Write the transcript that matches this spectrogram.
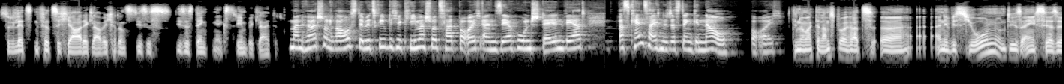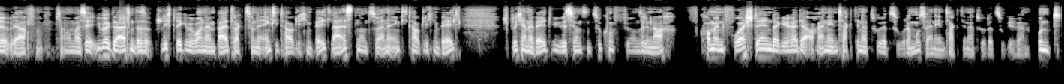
so die letzten 40 Jahre, glaube ich, hat uns dieses, dieses Denken extrem begleitet. Man hört schon raus, der betriebliche Klimaschutz hat bei euch einen sehr hohen Stellenwert. Was kennzeichnet das denn genau? Bei euch? Die Neumarkter Lamsbräu hat äh, eine Vision und die ist eigentlich sehr, sehr, ja, sagen wir mal, sehr übergreifend. Also schlichtweg, wir wollen einen Beitrag zu einer enkeltauglichen Welt leisten und zu einer enkeltauglichen Welt, sprich einer Welt, wie wir sie uns in Zukunft für unsere Nachkommen vorstellen. Da gehört ja auch eine intakte Natur dazu oder muss eine intakte Natur dazu gehören. Und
